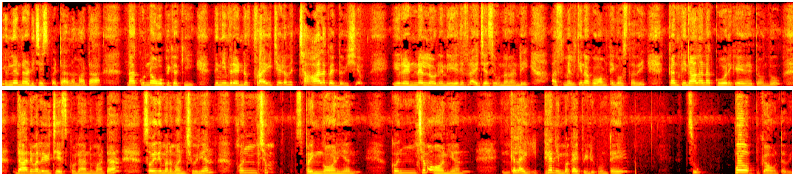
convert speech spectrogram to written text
ఇవి నేను రెడీ చేసి పెట్టాను అనమాట నాకున్న ఓపికకి నేను ఇవి రెండు ఫ్రై చేయడమే చాలా పెద్ద విషయం. ఈ రెండు నెలల్లో నేను ఏది ఫ్రై చేసి ఉన్నానండి ఆ స్మెల్కి నాకు వామిటింగ్ వస్తుంది. కానీ తినాలన్న కోరిక ఏదైతే ఉందో దానివల్ల ఇవి చేసుకున్నాను అనమాట సో ఇది మన మంచూరియన్. కొంచెం స్ప్రింగ్ ఆనియన్ కొంచెం ఆనియన్. ఇంకా లైట్గా నిమ్మకాయ పిండుకుంటే సూపర్బ్గా ఉంటుంది.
